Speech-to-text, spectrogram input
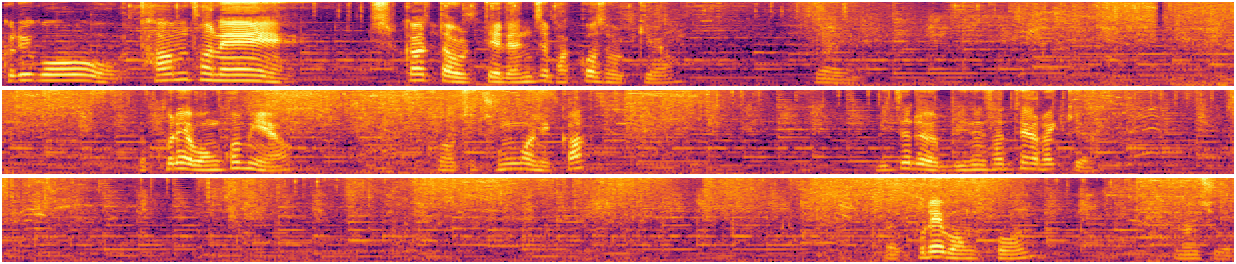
그리고 다음 턴에 집 갔다 올 때 렌즈 바꿔서 올게요. 네. 그래 원컴이에요. 저 어차피 죽은 거니까. 미드를 미는 선택을 할게요. 불의 멍폼 이런 식으로.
